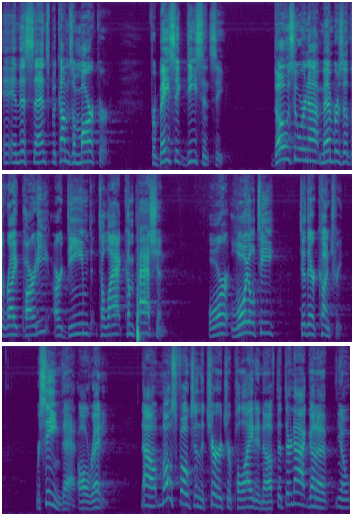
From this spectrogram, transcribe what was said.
in this sense, becomes a marker for basic decency Those who are not members of the right party are deemed to lack compassion or loyalty to their country. We're seeing that already. Now, most folks in the church are polite enough that they're not going to, you know,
